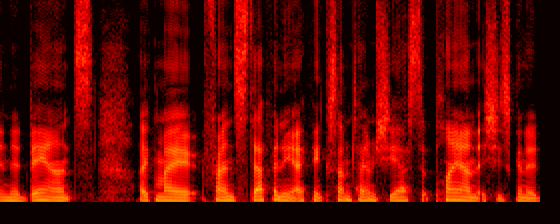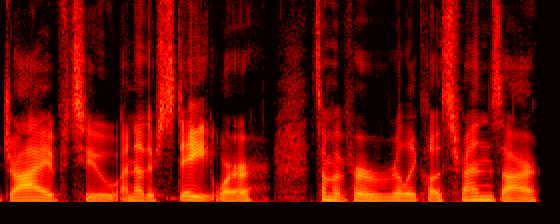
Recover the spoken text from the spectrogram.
in advance, like my friend Stephanie, I think sometimes she has to plan that she's going to drive to another state where some of her really close friends are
